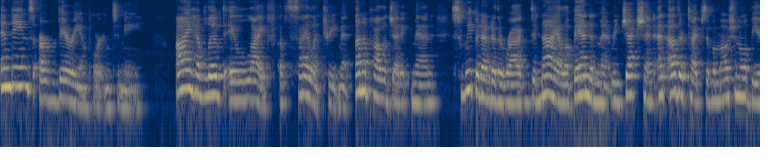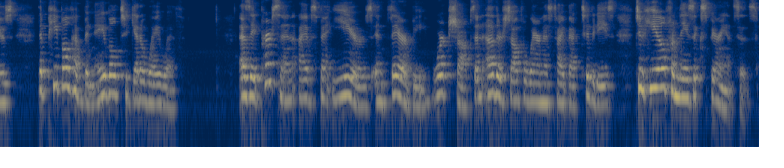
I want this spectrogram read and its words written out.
Endings are very important to me. I have lived a life of silent treatment, unapologetic men, sweep it under the rug, denial, abandonment, rejection, and other types of emotional abuse that people have been able to get away with. As a person, I have spent years in therapy, workshops, and other self awareness type activities to heal from these experiences.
